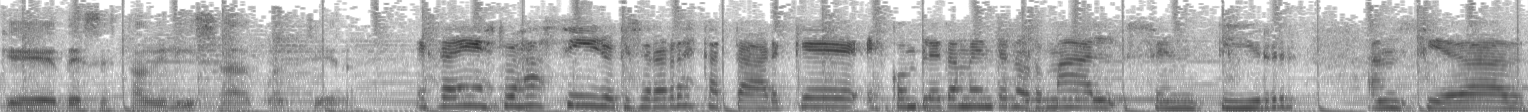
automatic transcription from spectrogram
que desestabiliza a cualquiera. Efraín, esto es así, yo quisiera rescatar que es completamente normal sentir ansiedad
